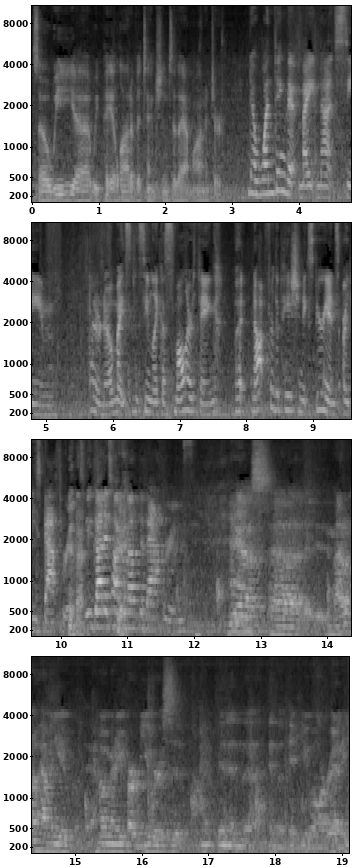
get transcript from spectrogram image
So we, uh, we pay a lot of attention to that monitor. Now, one thing that might not seem, I don't know, might seem like a smaller thing, but not for the patient experience, are these bathrooms. Yeah. We've got to talk Yeah. about the bathrooms. Yes, uh, and I don't know how many of, how many of our viewers have been in the in the PICU already,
